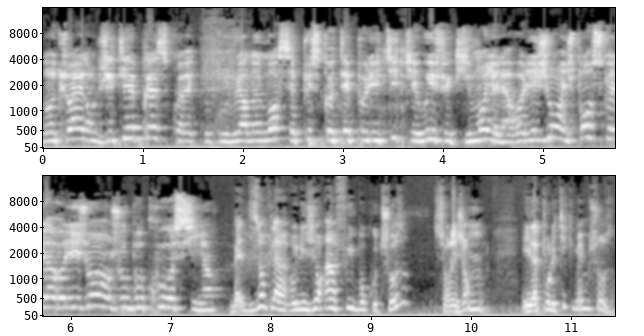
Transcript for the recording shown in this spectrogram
donc ouais, donc j'étais presque avec le gouvernement, c'est plus côté politique et oui, effectivement, il y a la religion et je pense que la religion en joue beaucoup aussi. Hein. Ben, disons que la religion influe beaucoup de choses sur les gens Mm. et la politique même chose.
